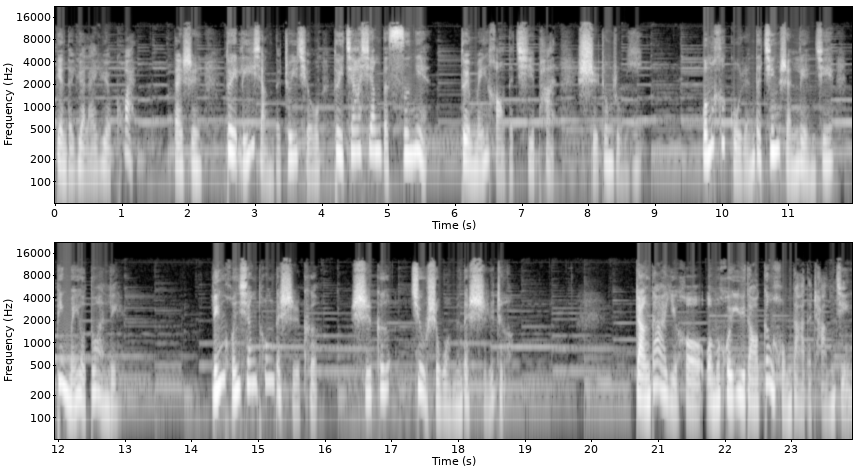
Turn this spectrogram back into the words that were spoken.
变得越来越快，但是对理想的追求、对家乡的思念、对美好的期盼，始终如一。我们和古人的精神链接并没有断裂。灵魂相通的时刻，诗歌就是我们的使者。长大以后，我们会遇到更宏大的场景，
